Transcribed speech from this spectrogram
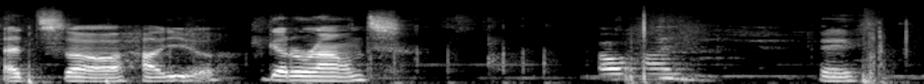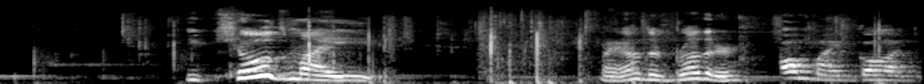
That's uh how you get around. Oh, hi. Okay. You killed my my other brother. Oh my god.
